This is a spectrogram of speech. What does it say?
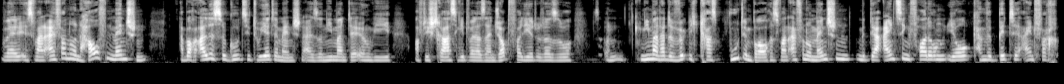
Weil es waren einfach nur ein Haufen Menschen, aber auch alles so gut situierte Menschen. Also niemand, der irgendwie auf die Straße geht, weil er seinen Job verliert oder so. Und niemand hatte wirklich krass Wut im Bauch. Es waren einfach nur Menschen mit der einzigen Forderung, yo, können wir bitte einfach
